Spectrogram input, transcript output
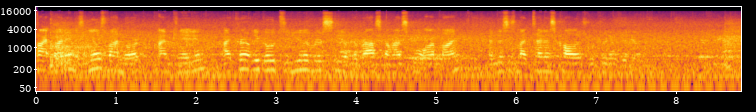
Hi, my name is Niels Van Noord. I'm Canadian. I currently go to University of Nebraska High School online, and this is my tennis college recruiting video.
